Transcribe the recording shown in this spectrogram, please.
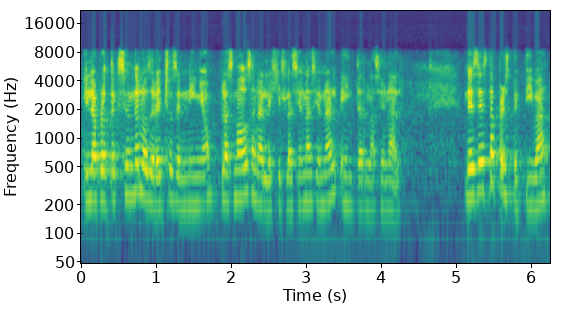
y la protección de los derechos del niño plasmados en la legislación nacional e internacional. Desde esta perspectiva,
